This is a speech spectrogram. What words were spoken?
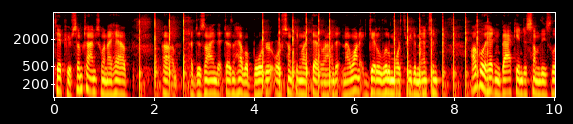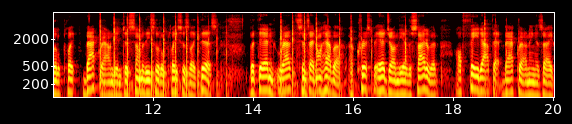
tip here. Sometimes when I have um, a design that doesn't have a border or something like that around it, and I want to get a little more three dimension, I'll go ahead and back into some of these little background into some of these little places like this. But then, rather, since I don't have a, a crisp edge on the other side of it, I'll fade out that backgrounding as I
